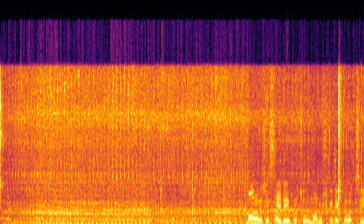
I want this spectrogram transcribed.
বাংলাদেশ বাংলাদেশের সাইডে প্রচুর মানুষকে দেখতে পাচ্ছি।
